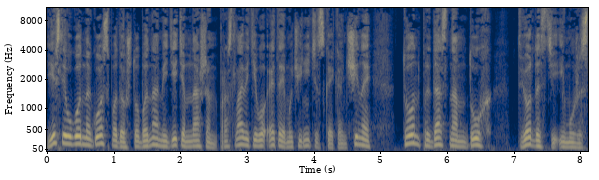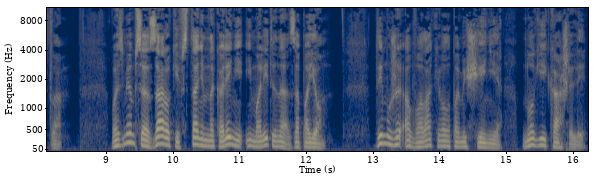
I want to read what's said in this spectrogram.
Если угодно Господу, чтобы нам и детям нашим прославить его этой мученической кончиной, то он придаст нам дух твердости и мужества. Возьмемся за руки, встанем на колени и молитвенно запоем. Дым уже обволакивал помещение, многие кашляли,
